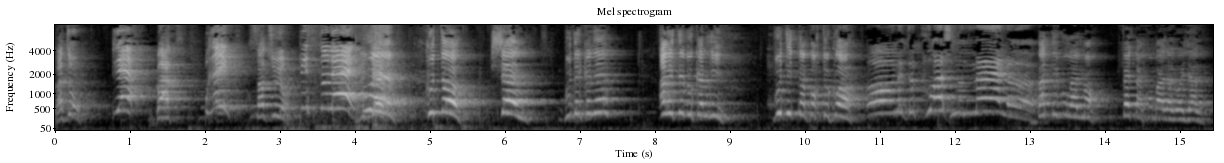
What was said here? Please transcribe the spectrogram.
bâton Pierre. Batte Brique. Ceinture Pistolet. Couteau Chaîne Vous déconnez? Arrêtez vos conneries Vous dites n'importe quoi Oh, mais de quoi je me mêle? Battez-vous réellement Faites un combat à la loyale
